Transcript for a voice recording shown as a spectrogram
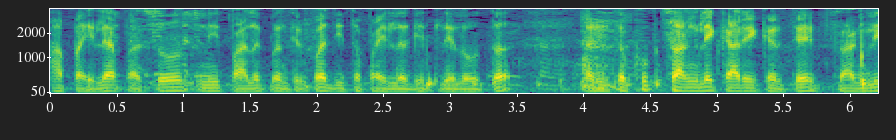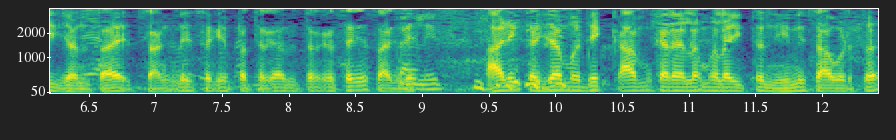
हा पहिल्यापासून मी पालकमंत्रीपद इथं पहिलं घेतलेलं होतं. आणि इथं खूप चांगले कार्यकर्ते चांगली जनता आहे चांगले सगळे पत्रकार वित्रकार सगळे चांगले. आणि त्याच्यामध्ये काम करायला मला इथं नेहमीच आवडतं.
